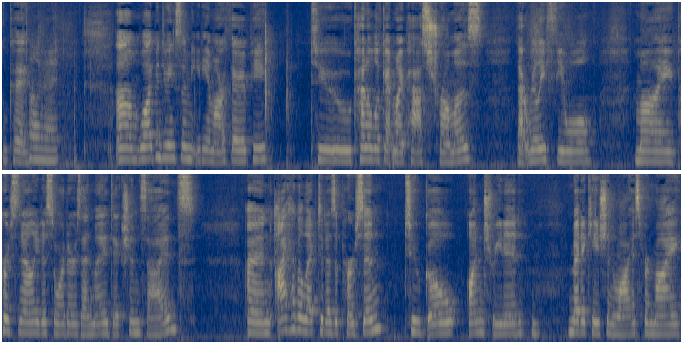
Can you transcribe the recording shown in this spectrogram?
Okay. All right. Um, well, I've been doing some EDMR therapy to kind of look at my past traumas that really fuel my personality disorders and my addiction sides. And I have elected as a person to go untreated medication wise for my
